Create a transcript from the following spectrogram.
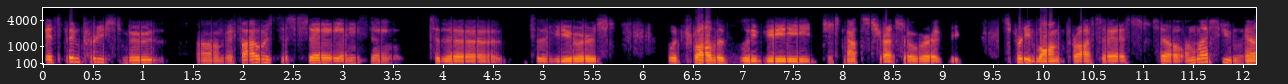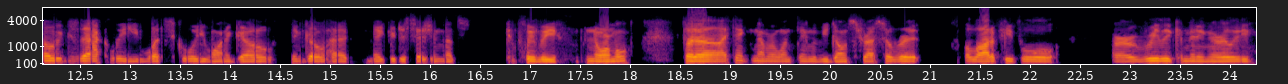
It's been pretty smooth. Um, if I was to say anything to the to the viewers would probably be just not stress over it. It's a pretty long process. So unless you know exactly what school you want to go, then go ahead, make your decision. That's completely normal. But uh, I think number one thing would be don't stress over it. A lot of people are really committing early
